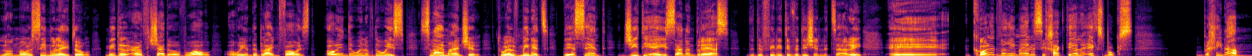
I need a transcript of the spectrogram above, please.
Lawnmower Simulator, Middle Earth Shadow of War, Ori and the Blind Forest, Ori and the Will of the Wisp, Slime Rancher, 12 Minutes, The Ascent, GTA San Andreas, The Definitive Edition לצערי. Uh, כל הדברים האלה שיחקתי על האקסבוקס. בחינם,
